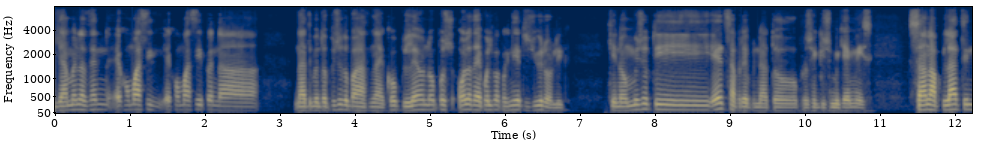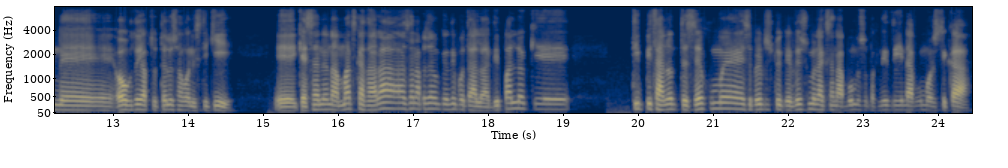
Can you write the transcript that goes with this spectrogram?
για μένα δεν έχω μάθει, έχω μάθει είπε, να, να αντιμετωπίζω τον Παναθηναϊκό πλέον όπως όλα τα υπόλοιπα παιχνίδια της EuroLeague. Και νομίζω ότι έτσι θα πρέπει να το προσεγγίσουμε κι εμείς. Σαν απλά την ε, 8η από το τέλος αγωνιστική. Ε, και σαν ένα μάτς καθαρά, σαν να παίζαμε οποιοδήποτε άλλο αντίπαλο και τι πιθανότητες έχουμε σε περίπτωση που το κερδίσουμε να ξαναμπούμε στο παιχνίδι ή να βγούμε οριστικά.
